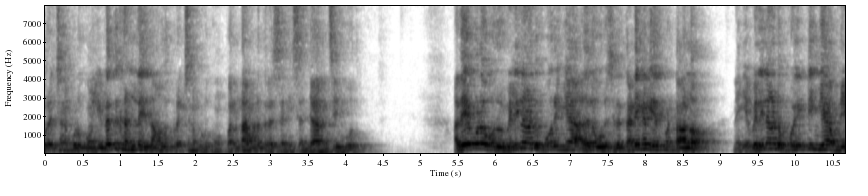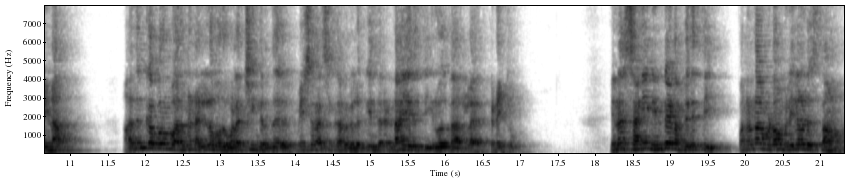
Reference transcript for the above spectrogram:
பிரச்சனை கொடுக்கும் இடதுகளில் ஏதாவது பிரச்சனை கொடுக்கும். பன்னெண்டாம் இடத்துல சனி சஞ்சாரம் செய்யும்போது. அதே போல் ஒரு வெளிநாடு போகிறீங்க அதில் ஒரு சில தடைகள் ஏற்பட்டாலும் நீங்கள் வெளிநாடு போயிட்டீங்க அப்படின்னா அதுக்கப்புறம் பாருங்க நல்ல ஒரு வளர்ச்சிங்கிறது மேஷராசிக்காரர்களுக்கு இந்த ரெண்டாயிரத்தி இருபத்தாறில் கிடைக்கும். ஏன்னா சனி நின்ற இடம் விருத்தி. பன்னெண்டாம் இடம் வெளிநாடு ஸ்தானம்.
